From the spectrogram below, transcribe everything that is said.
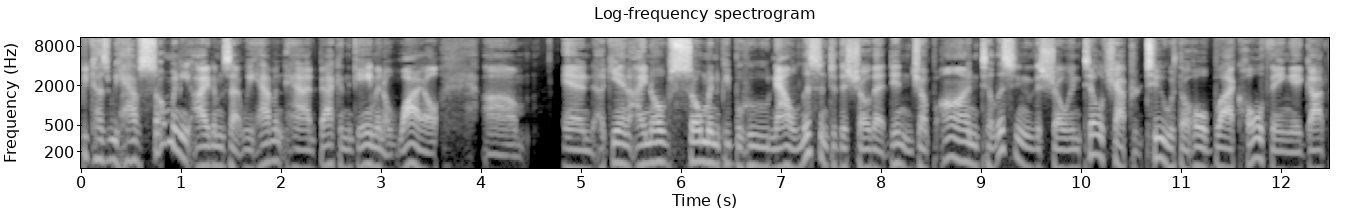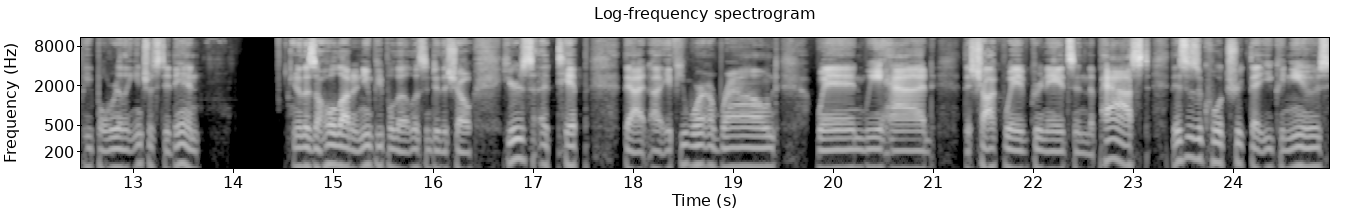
because we have so many items that we haven't had back in the game in a while, um, and again, I know so many people who now listen to the show that didn't jump on to listening to the show until chapter two with the whole black hole thing. It got people really interested in. You know there's a whole lot of new people that listen to the show. Here's a tip that uh, if you weren't around when we had the shockwave grenades in the past this is a cool trick that you can use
